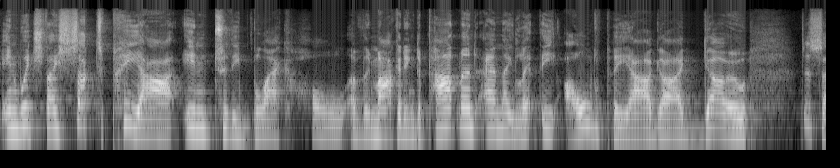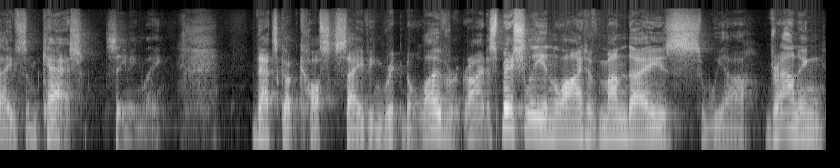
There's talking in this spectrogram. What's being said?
in which they sucked PR into the black hole of the marketing department and they let the old PR guy go to save some cash, seemingly. That's got cost saving written all over it, right? Especially in light of Monday's We Are Drowning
